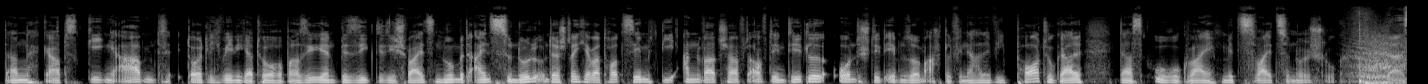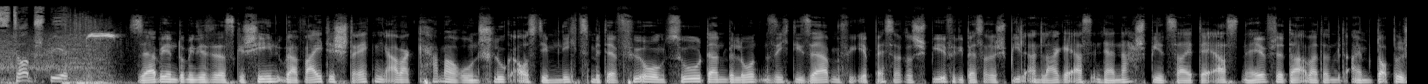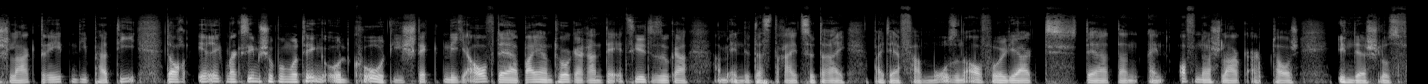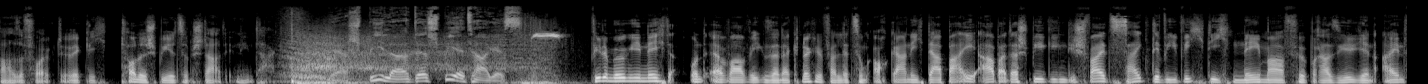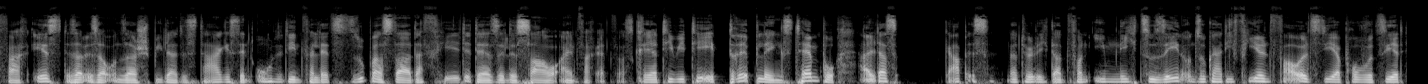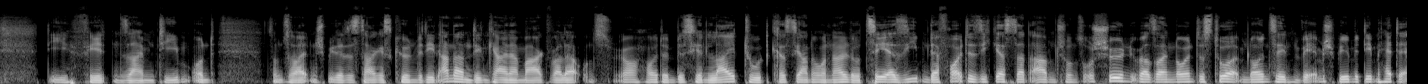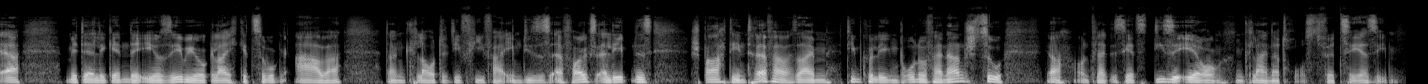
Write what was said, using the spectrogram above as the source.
Dann gab es gegen Abend deutlich weniger Tore. Brasilien besiegte die Schweiz nur mit 1 zu 0, unterstrich aber trotzdem die Anwartschaft auf den Titel und steht ebenso im Achtelfinale wie Portugal, das Uruguay mit 2 zu 0 schlug. Das Topspiel Serbien dominierte das Geschehen über weite Strecken, aber Kamerun schlug aus dem Nichts mit der Führung zu. Dann belohnten sich die Serben für ihr besseres Spiel, für die bessere Spielanlage erst in der Nachspielzeit der ersten Hälfte. Da aber dann mit einem Doppelschlag drehten die Partie. Doch Erik Maxim Choupo-Moting und Co., die steckten nicht auf. Der Bayern-Torgarant, der erzielte sogar am Ende das 3 zu 3 bei der famosen Aufholjagd, der dann ein offener Schlagabtausch in der Schlussphase folgte. Wirklich tolles Spiel zum Start in den Tag. Der Spieler des Spieltages. Viele mögen ihn nicht und er war wegen seiner Knöchelverletzung auch gar nicht dabei. Aber das Spiel gegen die Schweiz zeigte, wie wichtig Neymar für Brasilien einfach ist. Deshalb ist er unser Spieler des Tages, denn ohne den verletzten Superstar, da fehlte der Seleção einfach etwas. Kreativität, Dribblings, Tempo, all das gab es natürlich dann von ihm nicht zu sehen und sogar die vielen Fouls, die er provoziert, die fehlten seinem Team und zum zweiten Spieler des Tages küren wir den anderen, den keiner mag, weil er uns ja heute ein bisschen leid tut. Cristiano Ronaldo, CR7, der freute sich gestern Abend schon so schön über sein neuntes Tor im 19. WM-Spiel. Mit dem hätte er mit der Legende Eusebio gleichgezogen, aber dann klaute die FIFA ihm dieses Erfolgserlebnis, sprach den Treffer seinem Teamkollegen Bruno Fernandes zu. Ja, und vielleicht ist jetzt diese Ehrung ein kleiner Trost für CR7.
